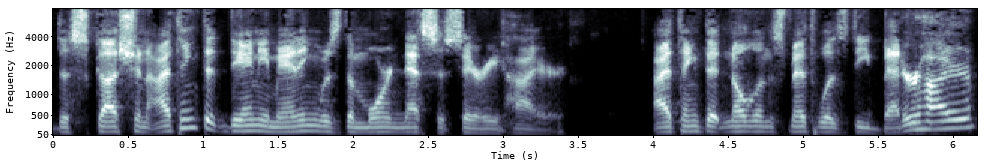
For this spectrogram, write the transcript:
discussion, I think that Danny Manning was the more necessary hire. I think that Nolan Smith was the better hire,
